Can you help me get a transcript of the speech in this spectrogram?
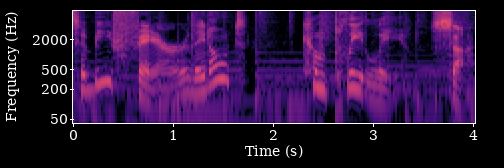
to be fair, they don't completely suck.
